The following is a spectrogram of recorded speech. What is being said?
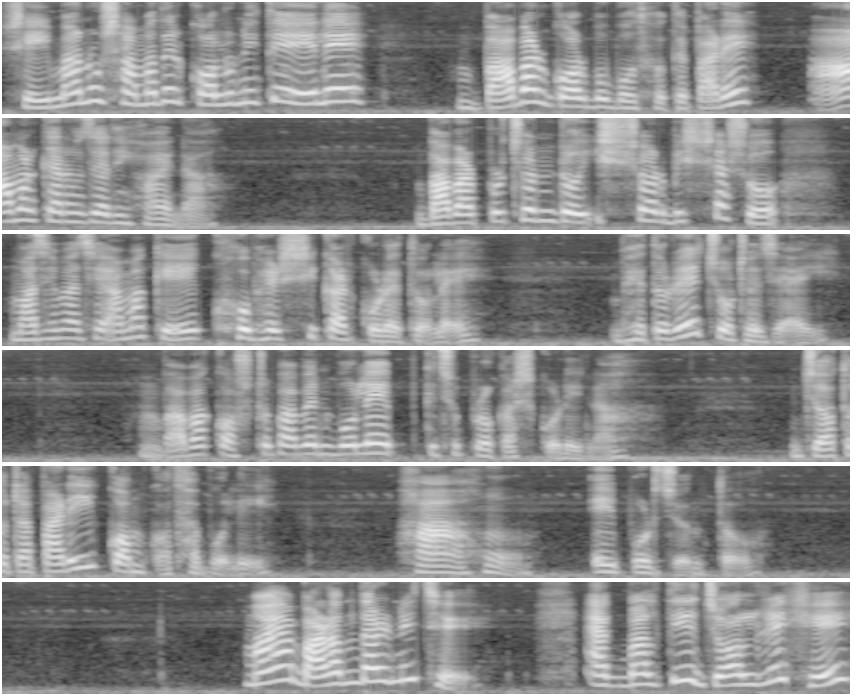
সেই মানুষ আমাদের কলোনিতে এলে বাবার গর্ববোধ হতে পারে, আমার কেন জানি হয় না। বাবার প্রচণ্ড ঈশ্বর বিশ্বাসও মাঝে মাঝে আমাকে ক্ষোভের শিকার করে তোলে, ভেতরে চটে যাই বাবা কষ্ট পাবেন বলে কিছু প্রকাশ করি না। যতটা পারি কম কথা বলি। হাঁ, হুঁ, এই পর্যন্ত। মায়া বারান্দার নিচে এক বালতি জল রেখে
